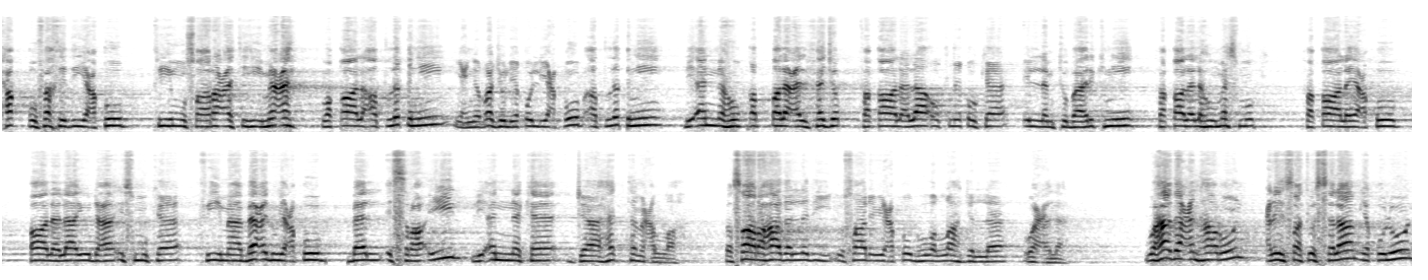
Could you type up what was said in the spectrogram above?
حق فخذ يعقوب في مصارعته معه وقال أطلقني يعني الرجل يقول ليعقوب أطلقني لأنه قد طلع الفجر فقال لا أطلقك إن لم تباركني فقال له ما اسمك؟ فقال يعقوب قال لا يدعى اسمك فيما بعد يعقوب بل إسرائيل لأنك جاهدت مع الله. فصار هذا الذي يصارع يعقوب هو الله جل وعلا. وهذا عن هارون عليه الصلاة والسلام يقولون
